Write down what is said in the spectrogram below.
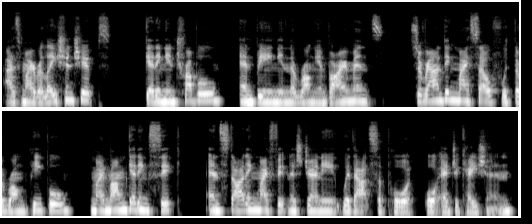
as my relationships, getting in trouble, and being in the wrong environments, surrounding myself with the wrong people, my mum getting sick, and starting my fitness journey without support or education,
